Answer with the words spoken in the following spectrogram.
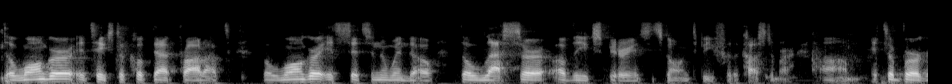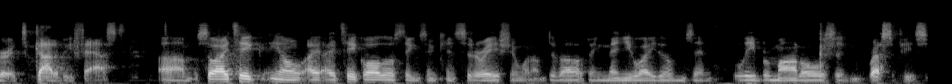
the longer it takes to cook that product, the longer it sits in the window, the lesser of the experience it's going to be for the customer. Um, it's a burger; it's got to be fast. Um, so I take, you know, I, I, take all those things in consideration when I'm developing menu items and labor models and recipes.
